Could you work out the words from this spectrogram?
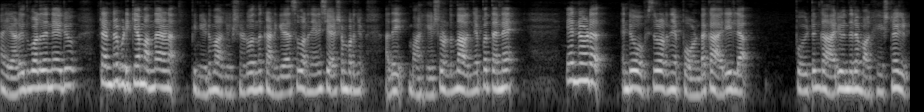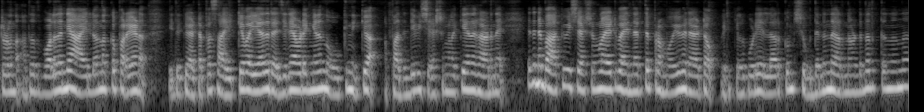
അയാൾ ഇതുപോലെ തന്നെ ഒരു ടെൻഡർ പിടിക്കാൻ വന്നതാണ്. പിന്നീട് മഹേഷിനോട് വന്ന് കണികരാസ് പറഞ്ഞതിന് ശേഷം പറഞ്ഞു അതെ മഹേഷ് ഉണ്ടെന്ന് അറിഞ്ഞപ്പോൾ തന്നെ എന്നോട് എന്റെ ഓഫീസർ പറഞ്ഞ പോകേണ്ട കാര്യമില്ല. പോയിട്ടും കാര്യമൊന്നുമില്ല മഹേഷിനെ കിട്ടുള്ളൂ അത് അതുപോലെ തന്നെ ആയല്ലോ എന്നൊക്കെ പറയണം. ഇത് കേട്ടപ്പോൾ സഹിക്ക വയ്യാതെ രചന അവിടെ ഇങ്ങനെ നോക്കി നിൽക്കുക അപ്പോൾ അതിന്റെ വിശേഷങ്ങളൊക്കെയാണ് കാണുന്നത് ഇതിന്റെ ബാക്കി വിശേഷങ്ങളായിട്ട് വൈകുന്നേരത്തെ പ്രമോയി വരാട്ടോ. ഒരിക്കൽ കൂടി എല്ലാവർക്കും ശുഭദിനം നേർന്നുകൊണ്ട് നിർത്തുന്നു.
